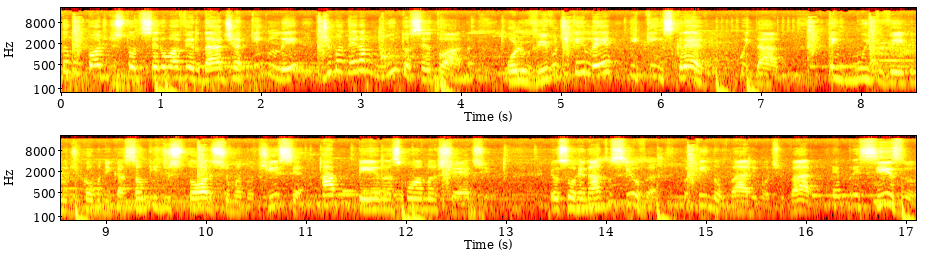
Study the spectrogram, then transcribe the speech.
também pode distorcer uma verdade a quem lê de maneira muito acentuada. Olho vivo de quem lê e quem escreve. Cuidado, tem muito veículo de comunicação que distorce uma notícia apenas com a manchete. Eu sou Renato Silva, porque inovar e motivar é preciso.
